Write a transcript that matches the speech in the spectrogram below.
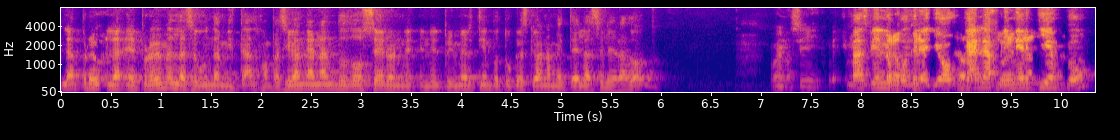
el problema es la segunda mitad, Juanpa. Si van ganando 2-0 en, en el primer tiempo, ¿tú crees que van a meter el acelerador? Bueno, sí. Más bien lo pondría yo, gana primer tiempo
